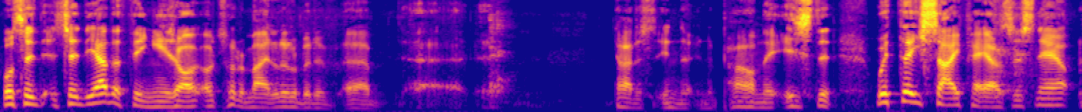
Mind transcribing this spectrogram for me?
Well, so, so the other thing is, I, I sort of made a little bit of uh, uh, notice in the, in the poem there is that with these safe houses now.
